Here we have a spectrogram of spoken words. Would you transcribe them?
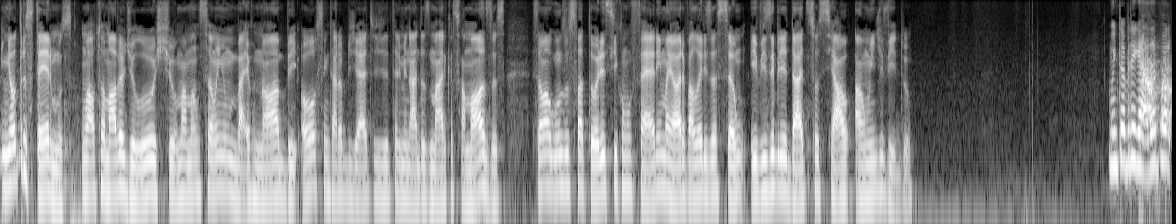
em outros termos, um automóvel de luxo, uma mansão em um bairro nobre ou sentar objetos de determinadas marcas famosas são alguns dos fatores que conferem maior valorização e visibilidade social a um indivíduo. Muito obrigada por.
